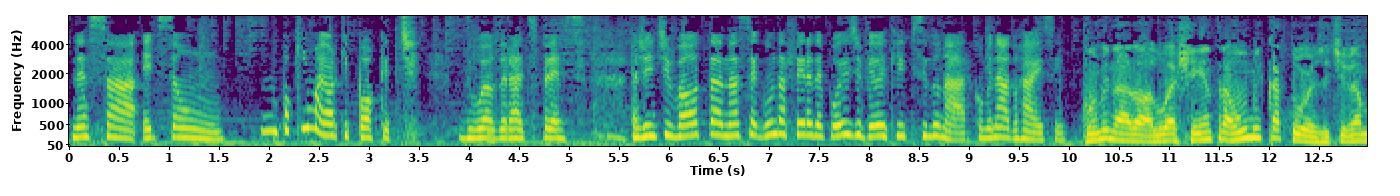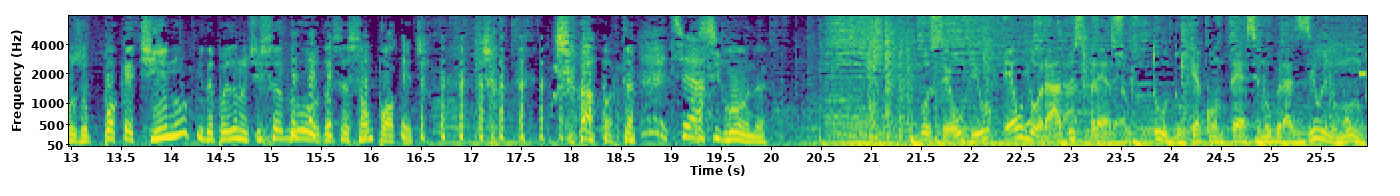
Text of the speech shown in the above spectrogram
nessa edição um pouquinho maior que Pocket do Eldorado Expresso. A gente volta na segunda-feira depois de ver o eclipse lunar. Combinado, Heisen? Combinado. Ó, a lua cheia entra 1 e 14. Tivemos o Pocketino e depois a notícia do, da sessão Pocket. Tchau. Até Tchau. a segunda. Você ouviu Eldorado Expresso tudo o que acontece no Brasil e no mundo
